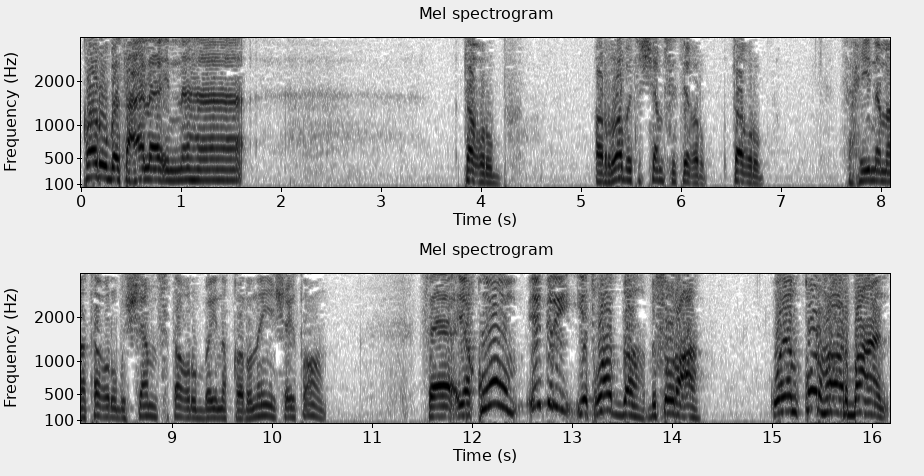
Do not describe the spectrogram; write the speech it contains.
قربت على إنها تغرب. قربت الشمس تغرب تغرب. فحينما تغرب الشمس تغرب بين قرني الشيطان. فيقوم يجري يتوضى بسرعة وينقرها أربعا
